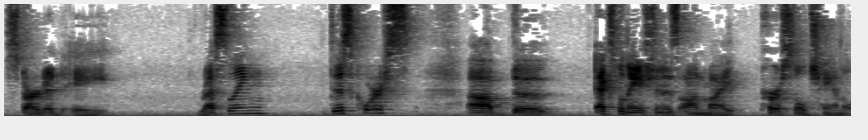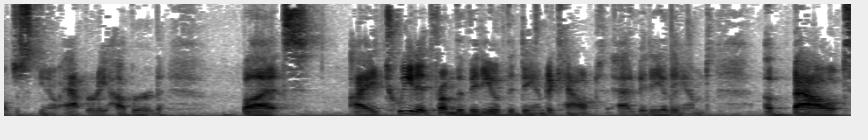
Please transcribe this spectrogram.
started a wrestling discourse. Uh, the explanation is on my personal channel, just you know, at Brody Hubbard. But I tweeted from the Video of the Damned account at Video Damned about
